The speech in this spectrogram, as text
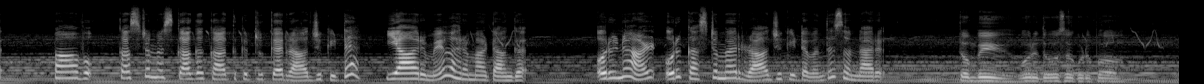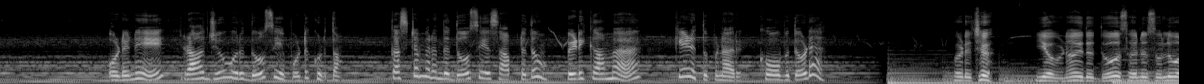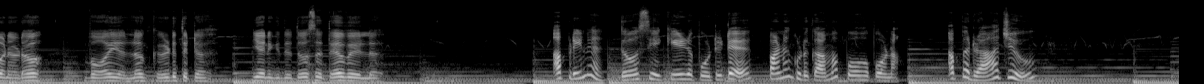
பாவம் கஸ்டமர்ஸ்க்காக காத்துக்கிட்டு இருக்க ராஜு கிட்ட யாருமே வரமாட்டாங்க. ஒரு நாள் ஒரு கஸ்டமர் ராஜு கிட்ட வந்து சொன்னாரு. தம்பி ஒரு தோசை கொடுப்பா. உடனே ராஜு ஒரு தோசைய போட்டு கொடுத்தான். கஸ்டமர் அந்த தோசைய சாப்பிட்டதும் பிடிக்காம கீழே துப்புனாரு. கோபத்தோட அடிச்சே. எவனா இது தோசைன்னு சொல்லுவானாடா. வாயெல்லாம் கெடுத்துட்ட. எனக்கு இந்த தோசை தேவையில்லை. அப்படின்னு தோசையை கீழே போட்டுட்டு பணம் கொடுக்காம போக போனான். அப்ப ராஜு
